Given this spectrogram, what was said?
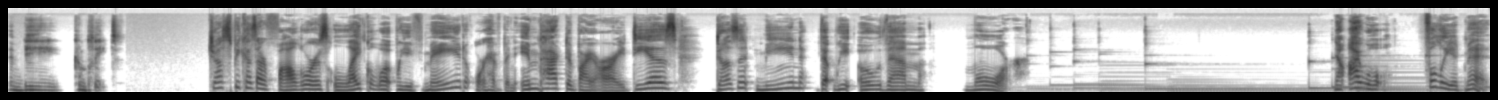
and be complete. Just because our followers like what we've made or have been impacted by our ideas doesn't mean that we owe them more. Now, I will fully admit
